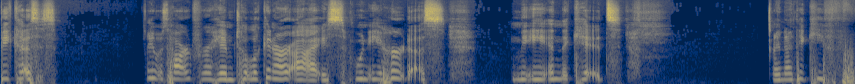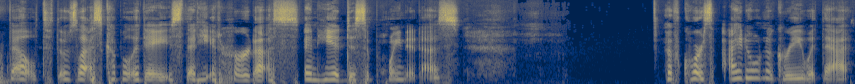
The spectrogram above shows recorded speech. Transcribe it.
because it was hard for him to look in our eyes when he heard us, me and the kids. And I think he felt those last couple of days that he had hurt us and he had disappointed us. Of course, I don't agree with that.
